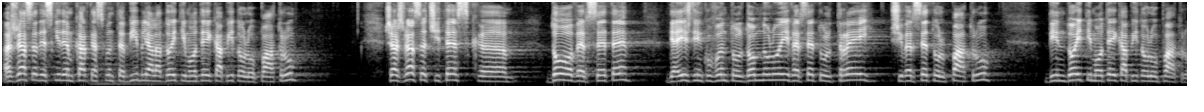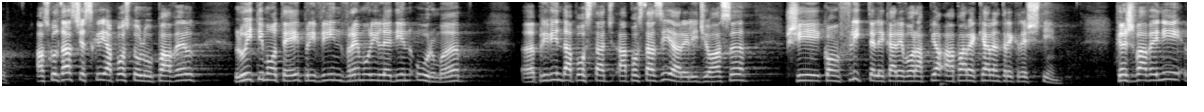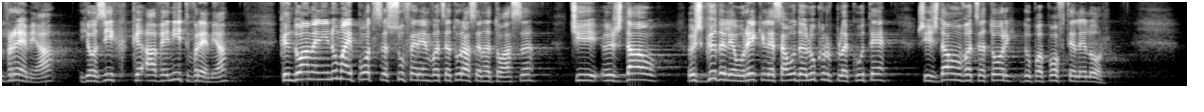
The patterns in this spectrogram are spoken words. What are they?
Aș vrea să deschidem Cartea Sfântă Biblia la 2 Timotei, capitolul 4, și aș vrea să citesc uh, două versete de aici din cuvântul Domnului, versetul 3 și versetul 4 din 2 Timotei, capitolul 4. Ascultați ce scrie Apostolul Pavel lui Timotei privind vremurile din urmă, uh, privind apostazia religioasă și conflictele care vor apare chiar între creștini că își va veni vremea, eu zic că a venit vremea, când oamenii nu mai pot să sufere învățătura sănătoasă, ci își dau, își gâdăle urechile să audă lucruri plăcute și își dau învățători după poftele lor.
